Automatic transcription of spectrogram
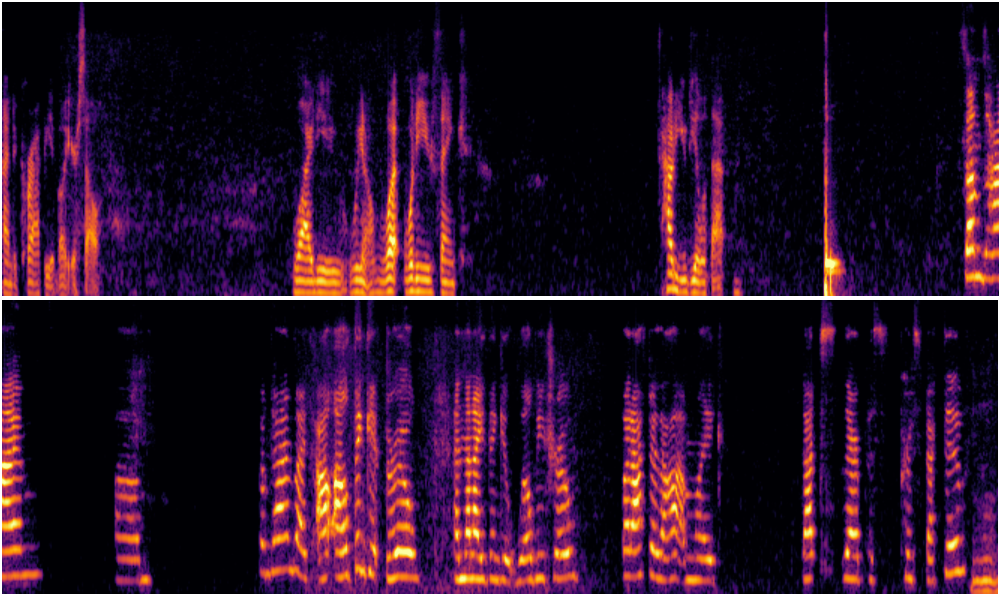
kind of crappy about yourself. Why do you, you know, what what do you think? How do you deal with that? Sometimes, um, sometimes I I'll, I'll think it through, and then I think it will be true, but after that I'm like, that's their perspective. Mm,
